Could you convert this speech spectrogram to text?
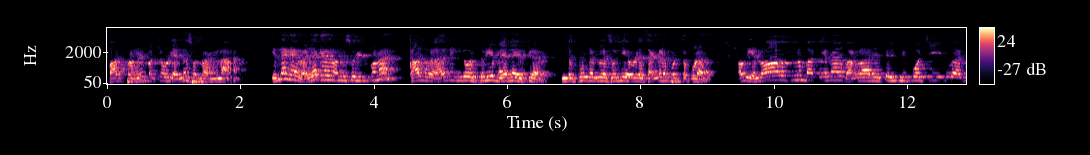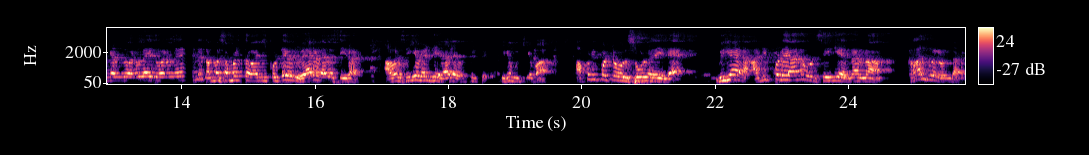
பார்ப்பனர்கள் மற்றவர்கள் என்ன சொல்றாங்கன்னா என்னங்க வெள்ளைக்காரன் வந்து சொல்லிட்டு போனா கால்வர் அதுல இங்க ஒரு பெரிய மேலே இருக்கிறார். இந்த கூட்டத்துல சொல்லி அவர்களை சங்கடப்படுத்தக்கூடாது. அவர் எல்லாத்திலும் பாத்தீங்கன்னா வரலாறு திரும்பி போச்சு இது அங்க இருந்து வரல இது வரலன்னு நம்ம சம்பளத்தை வாங்கி கொண்டே அவர் வேற வேலை செய்யறாரு அவர் செய்ய வேண்டிய வேலையை விட்டுட்டு மிக முக்கியமா. அப்படிப்பட்ட ஒரு சூழ்நிலையில மிக அடிப்படையான ஒரு செய்தியா என்னன்னா கால்வர் வந்தார்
